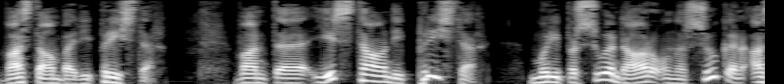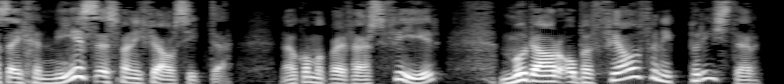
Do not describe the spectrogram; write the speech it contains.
was dan by die priester. Want uh, hier staan die priester moet die persoon daar ondersoek en as hy genees is van die velsiekte. Nou kom ek by vers 4, moet daar op bevel van die priester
